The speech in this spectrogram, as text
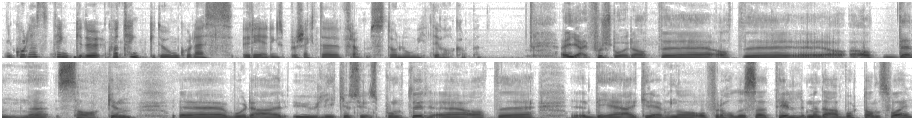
Tenker du, hva tenker du om hvordan regjeringsprosjektet framstår nå midt i valgkampen? Jeg forstår at, eh, at, eh, at, denne saken, eh, hvor det er ulike synspunkter, at det er krevende å forholde seg til. Men det er vårt ansvar.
